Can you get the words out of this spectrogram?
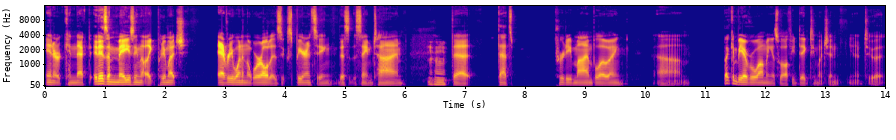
interconnect it is amazing that like pretty much everyone in the world is experiencing this at the same time Mm-hmm. that that's pretty mind-blowing um but can be overwhelming as well if you dig too much in you know to it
